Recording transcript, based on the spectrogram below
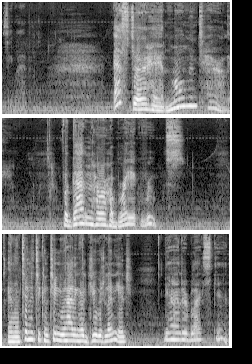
See what happens. Esther had momentarily forgotten her Hebraic roots and intended to continue hiding her Jewish lineage behind her black skin.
